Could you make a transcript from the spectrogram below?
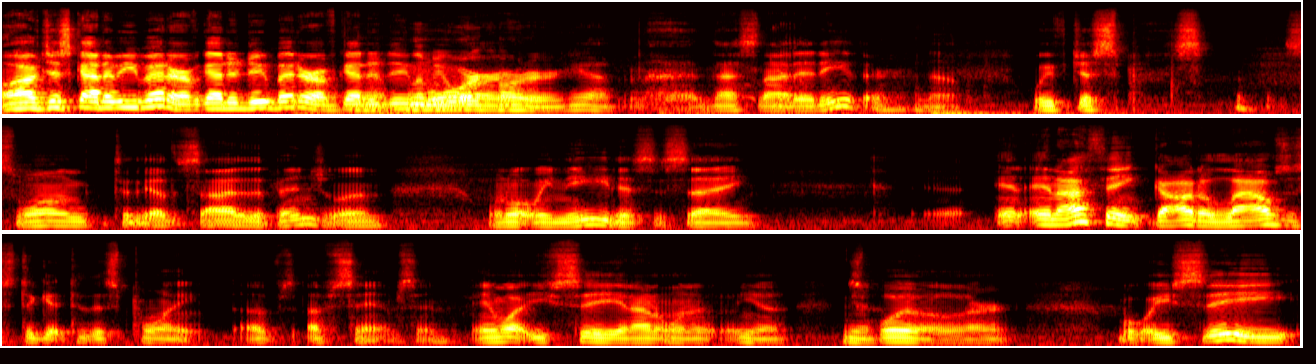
oh, I've just got to be better. I've got to do better. I've got Yeah. to do let more. me work harder yeah That's not it either. no We've just swung to the other side of the pendulum when what we need is to say, and, and I think God allows us to get to this point of, of Samson. And what you see, and I don't want to, you know, Yeah. spoiler alert, but what you see,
